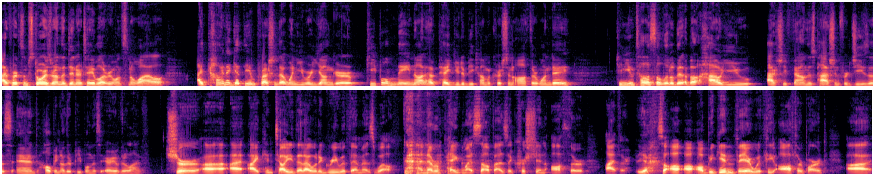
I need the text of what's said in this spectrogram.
I've heard some stories around the dinner table every once in a while. I kind of get the impression that when you were younger, people may not have pegged you to become a Christian author one day. Can you tell us a little bit about how you actually found this passion for Jesus and helping other people in this area of their life? Sure. Uh, I, I can tell you that I would agree with them as well. I never pegged myself as a Christian author either. Yeah. So I'll, I'll begin there with the author part. Uh,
